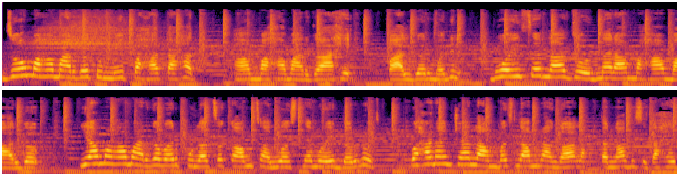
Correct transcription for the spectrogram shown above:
जो महामार्ग तुम्ही पाहत आहात हा महामार्ग आहे. पालघर मधील भोईसरला जोडणारा महामार्ग. या महामार्गावर पुलाचं काम चालू असल्यामुळे दररोज वाहनांच्या लांबच लांब रांगा लागताना दिसत आहेत.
